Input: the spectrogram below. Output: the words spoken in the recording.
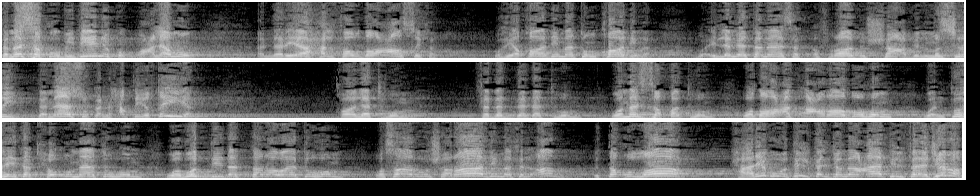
تمسكوا بدينكم واعلموا أن رياح الفوضى عاصفة وهي قادمة قادمة. وإن لم يتماسك أفراد الشعب المصري تماسكا حقيقيا قالتهم فبددتهم ومزقتهم وضاعت أعراضهم وانتهكت حرماتهم وبددت ثرواتهم وصاروا شراذم في الأرض. اتقوا الله حاربوا تلك الجماعات الفاجرة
